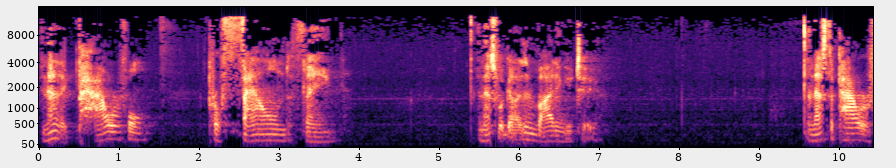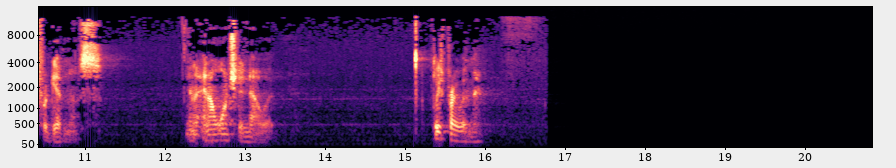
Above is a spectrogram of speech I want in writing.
And that is a powerful, profound thing. And that's what God is inviting you to. And that's the power of forgiveness. And, and I want you to know it. Please pray with me.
